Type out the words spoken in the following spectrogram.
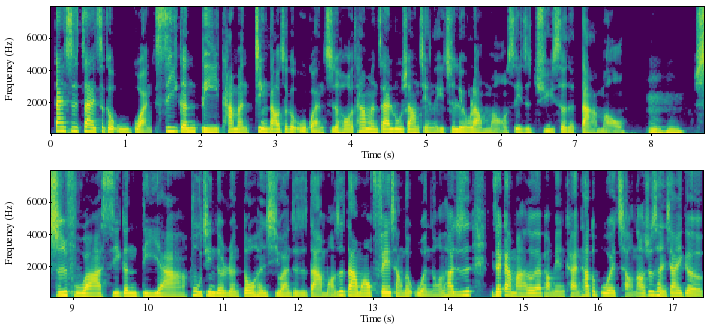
但是在这个武馆，C 跟 D 他们进到这个武馆之后，他们在路上捡了一只流浪猫，是一只橘色的大猫。嗯哼，师傅啊，C 跟 D 啊，附近的人都很喜欢这只大猫。这只大猫非常的稳哦，它就是你在干嘛，它都在旁边看，它都不会吵，然后就是很像一个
